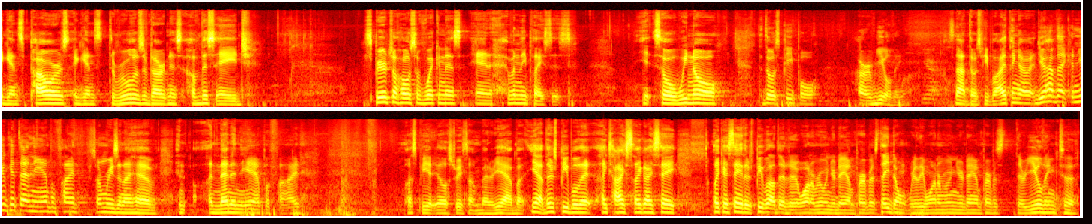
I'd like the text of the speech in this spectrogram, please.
against powers, against the rulers of darkness of this age, spiritual hosts of wickedness in heavenly places. So we know that those people are yielding. Yeah. It's not those people. I think. I, do you have that? Can you get that in the amplified? For some reason, I have, and, and then in the amplified must be it illustrates something better. Yeah, but yeah, there's people that like I, like I say, like I say, there's people out there that want to ruin your day on purpose. They don't really want to ruin your day on purpose. They're yielding to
